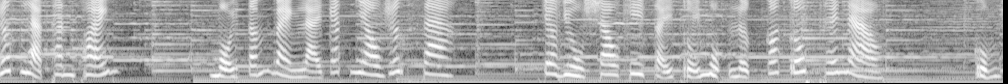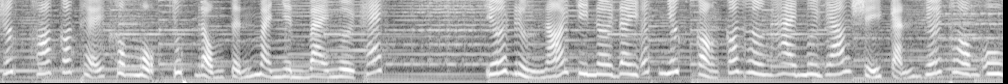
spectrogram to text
Rất là thanh khoáng. Mỗi tấm bàn lại cách nhau rất xa. Cho dù sau khi tẩy tuổi một lực có tốt thế nào cũng rất khó có thể không một chút động tĩnh mà nhìn bài người khác. Chớ đừng nói chi nơi đây ít nhất còn có hơn 20 giáo sĩ cảnh giới thôn u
